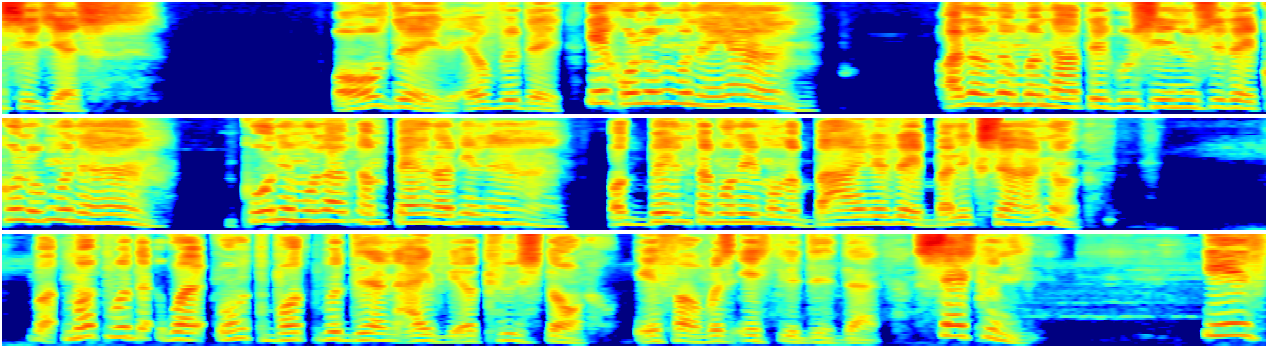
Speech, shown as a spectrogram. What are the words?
messages. All day, every day. Eh, kulong mo na yan. Alam naman natin kung sino sila. eh. Kulong mo na. Kunin mo lahat ng pera nila. Pagbenta mo na yung mga bahay nila, eh, balik sa ano. But what would, what, what, what would then I be accused of if I was, if you did that? Secondly, if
